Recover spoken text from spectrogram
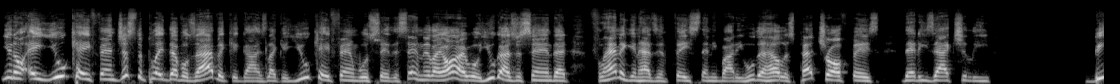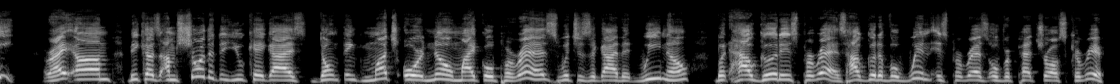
you know, a UK fan, just to play devil's advocate, guys, like a UK fan will say the same. They're like, all right, well, you guys are saying that Flanagan hasn't faced anybody. Who the hell is Petrov faced that he's actually beat? Right. Um, because I'm sure that the UK guys don't think much or know Michael Perez, which is a guy that we know, but how good is Perez? How good of a win is Perez over Petrov's career?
